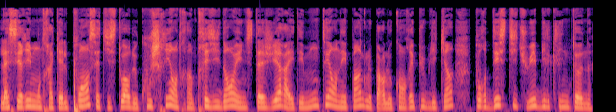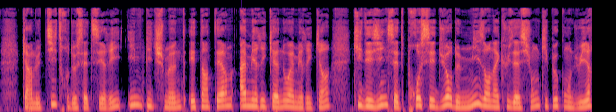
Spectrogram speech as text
La série montre à quel point cette histoire de coucherie entre un président et une stagiaire a été montée en épingle par le camp républicain pour destituer Bill Clinton. Car le titre de cette série, Impeachment, est un terme américano-américain qui désigne cette procédure de mise en accusation qui peut conduire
